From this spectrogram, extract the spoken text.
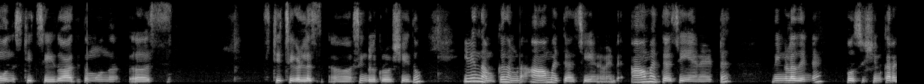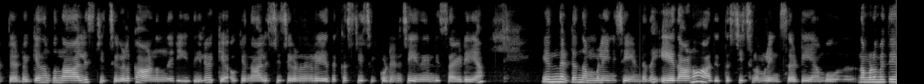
മൂന്ന് സ്റ്റിച്ച് ചെയ്തു. ആദ്യത്തെ മൂന്ന് സ്റ്റിച്ചുകളിൽ സിംഗിൾ ക്രോഷ് ചെയ്തു. ഇനി നമുക്ക് നമ്മുടെ ആം അറ്റാച്ച് ചെയ്യണം വേണ്ടത്. ആം അറ്റാച്ച് ചെയ്യാനായിട്ട് നിങ്ങളതിന്റെ പൊസിഷൻ കറക്റ്റ് ആയിട്ട് വെക്കുക. നമുക്ക് നാല് സ്റ്റിച്ചുകൾ കാണുന്ന രീതിയിൽ വെക്കുക. ഓക്കെ നാല് സ്റ്റിച്ചുകൾ നിങ്ങൾ ഏതൊക്കെ സ്റ്റിച്ചിൽ കൂടെയാണ് ചെയ്യുന്നതെന്ന് ഡിസൈഡ് ചെയ്യാം. എന്നിട്ട് നമ്മൾ ഇനി ചെയ്യേണ്ടത് ഏതാണോ ആദ്യത്തെ സ്റ്റിച്ച് നമ്മൾ ഇൻസേർട്ട് ചെയ്യാൻ പോകുന്നത്. നമ്മൾ മറ്റേ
